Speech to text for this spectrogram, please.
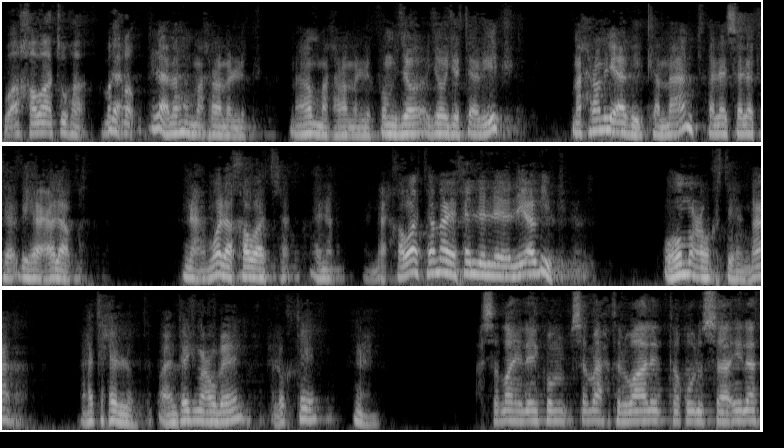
وأخواتها محرم. لا, لا ما هم محرم لك. ما هم محرم لك. أم زوجة أبيك محرم لأبيك. أما أنت فليس لك بها علاقة. نعم ولا أخواتها. نعم أخواتها ما يحل لأبيك. وهو مع أختهم ما ما تحل. وأن تجمع بين الأختين. نعم. أحسن الله إليكم. سماحة الوالد تقول السائلة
